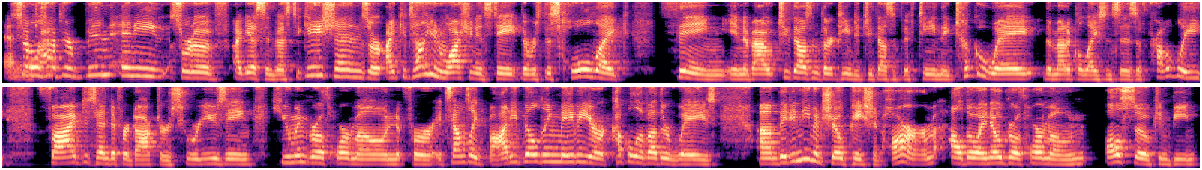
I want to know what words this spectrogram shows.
And so, have there been any sort of, I guess, investigations? Or I can tell you in Washington State, there was this whole like thing in about 2013 to 2015. They took away the medical licenses of probably five to 10 different doctors who were using human growth hormone for, it sounds like bodybuilding, maybe, or a couple of other ways. Um, they didn't even show patient harm, although I know growth hormone also can be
